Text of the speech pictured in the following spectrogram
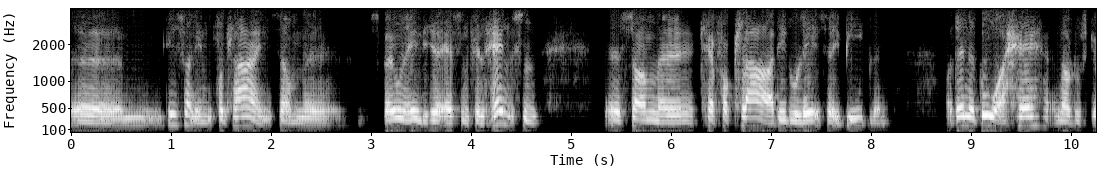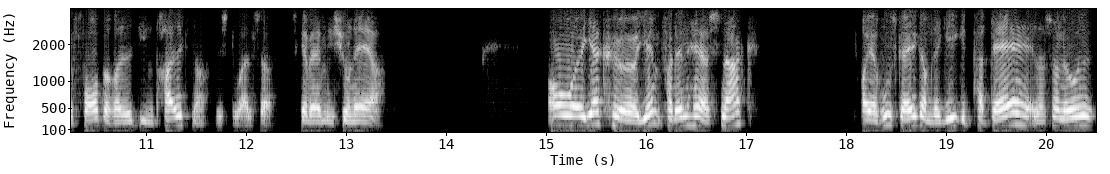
Øh, det er sådan en forklaring, som øh, skrev en hedder Assenfeldt Hansen, øh, som øh, kan forklare det, du læser i Bibelen. Og den er god at have, når du skal forberede dine prædikner, hvis du altså skal være missionær. Og øh, jeg kører hjem fra den her snak, og jeg husker ikke, om det gik et par dage eller sådan noget.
